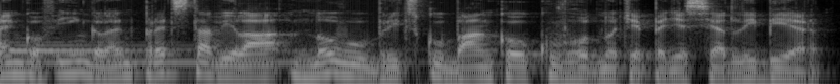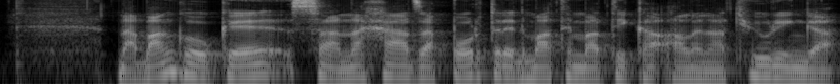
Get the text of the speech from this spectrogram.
Bank of England predstavila novú britskú bankovku v hodnote 50 libier. Na bankovke sa nachádza portrét matematika Alena Turinga,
